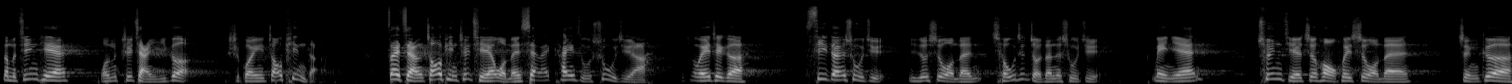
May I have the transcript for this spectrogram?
那么今天我们只讲一个，是关于招聘的。在讲招聘之前，我们先来看一组数据啊，成为这个 C 端数据，也就是我们求职者端的数据。每年春节之后会是我们整个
